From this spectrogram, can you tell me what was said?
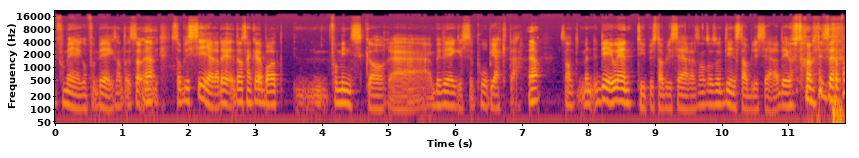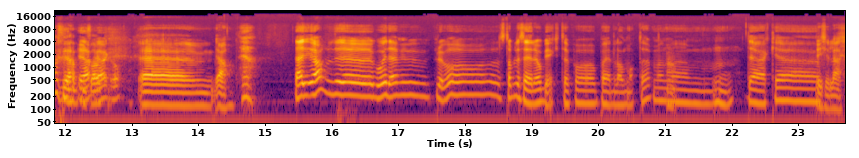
for meg og for deg? Sant? Sta, Ja. Stabilisere, det, da tenker jeg bare at forminsker eh, bevegelse på objektet. Ja. Sant? Men det er jo en type stabilisere. Sant? Altså din stabilisere, det er jo å stabilisere pasienten. Ja, sant? ja. Eh, ja. Nei, ja, det god idé. Vi prøver å stabilisere objektet på, på en eller annen måte, men Ja. um, det er ikke Det er ikke lett.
